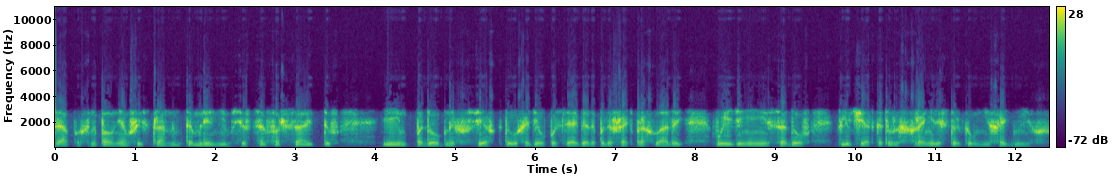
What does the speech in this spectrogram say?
запах, наполнявший странным томлением сердца форсайтов и им подобных всех, кто выходил после обеда подышать прохладой в уединении садов, ключи от которых хранились только у них одних.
